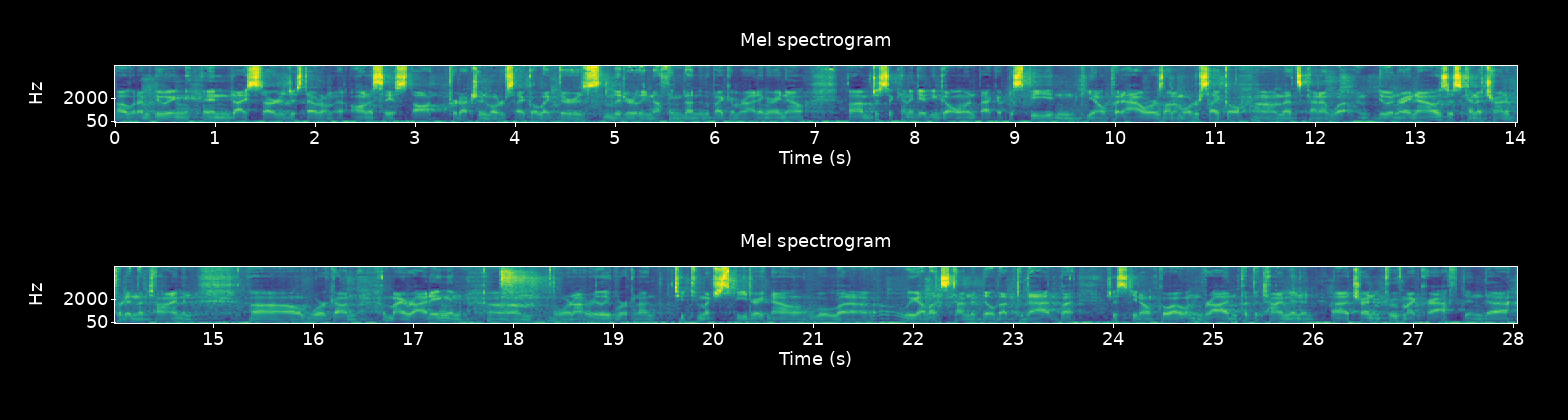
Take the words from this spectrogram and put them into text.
uh, what I'm doing. And I started just out on a, honestly a stock production motorcycle. Like there is literally nothing done to the bike I'm riding right now, um, just to kind of get me going back up to speed and you know put hours on a motorcycle. Um, that's kind of what I'm doing right now. Is just kind of trying to put in the time and uh, work on my riding, and um, we're not really working on too too much speed right now. We'll uh, we got lots of time to build up to that, but just you know go out and ride and put the time in and uh, try and improve my craft and. Uh,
